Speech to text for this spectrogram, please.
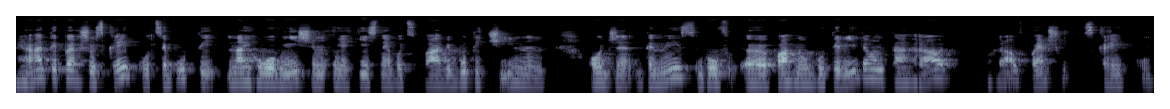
Грати першу скрипку це бути найголовнішим у якійсь небудь справі, бути чільним. Отже, Денис був, е, прагнув бути лідером та грав, грав першу скрипку.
